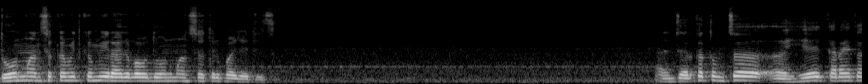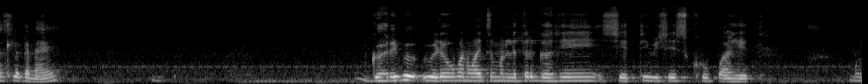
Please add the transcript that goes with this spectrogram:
दोन माणसं कमीत कमी राजभाऊ दोन माणसं तरी पाहिजे तीच. आणि जर का तुमचं हे करायचं असलं का नाही घरी व्हिडिओ बनवायचं म्हणलं तर घरी शेती विशेष खूप आहेत. मग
